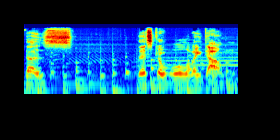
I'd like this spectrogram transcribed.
Does this go all the way down?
